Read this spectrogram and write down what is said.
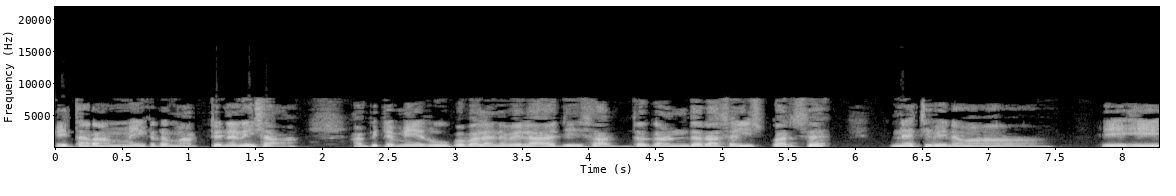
ඒ තරම්ම ඒකට මත් වෙන නිසා අපිට මේ රූප බලන වෙලාවේදී ශබ්ද, ගන්ධ, රස, ස්පර්ශ නැති වෙනවා. ඒ ඒ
